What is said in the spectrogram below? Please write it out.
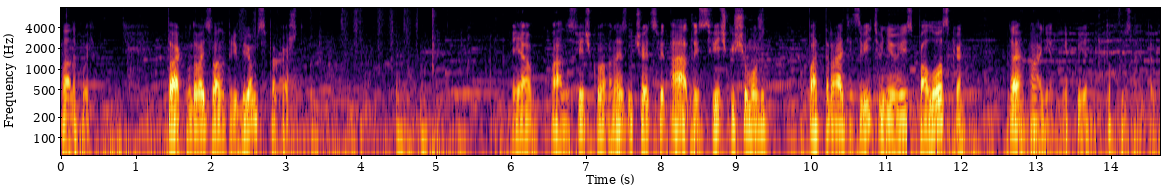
Ладно, пофиг. Так, ну давайте, ладно, приберемся пока что. Я... А, ну свечку, она излучает свет. А, то есть свечка еще может потратиться. Видите, у нее есть полоска. Да? А, нет, нихуя. Да хуй знает тогда.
